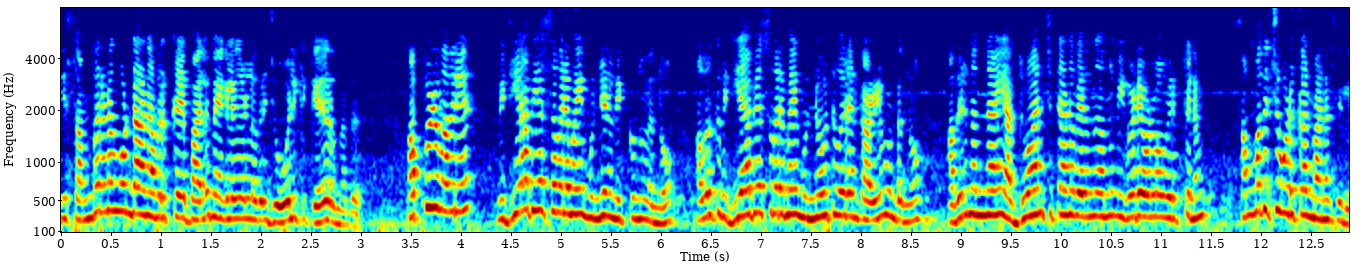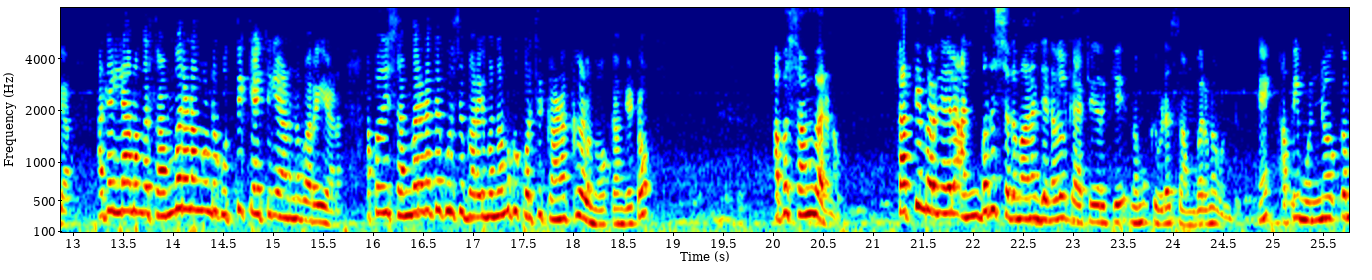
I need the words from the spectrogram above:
ഈ സംവരണം കൊണ്ടാണ് അവർക്ക് പല മേഖലകളിൽ അവർ ജോലിക്ക് കയറുന്നത് അപ്പോഴും അവർ വിദ്യാഭ്യാസപരമായി മുന്നിൽ നിൽക്കുന്നുവെന്നോ അവർക്ക് വിദ്യാഭ്യാസപരമായി മുന്നോട്ട് വരാൻ കഴിവുണ്ടെന്നോ അവർ നന്നായി അധ്വാനിച്ചിട്ടാണ് വരുന്നതെന്നും ഇവിടെയുള്ള ഒരുത്തനും സമ്മതിച്ചു കൊടുക്കാൻ മനസ്സില്ല. അതെല്ലാം അങ്ങ് സംവരണം കൊണ്ട് കുത്തിക്കയറ്റുകയാണെന്ന് പറയുകയാണ്. അപ്പൊ ഈ സംവരണത്തെ കുറിച്ച് പറയുമ്പോൾ നമുക്ക് കുറച്ച് കണക്കുകൾ നോക്കാം കേട്ടോ. അപ്പൊ സംവരണം. സത്യം പറഞ്ഞാൽ അൻപത് ശതമാനം ജനറൽ കാറ്റഗറിക്ക് നമുക്ക് ഇവിടെ സംവരണമുണ്ട്. ഏഹ് അപ്പൊ ഈ മുന്നോക്കം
